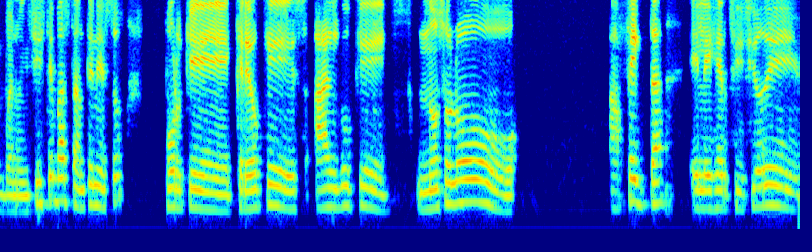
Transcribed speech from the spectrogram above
bueno, insisten bastante en esto porque creo que es algo que no solo afecta el ejercicio de,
